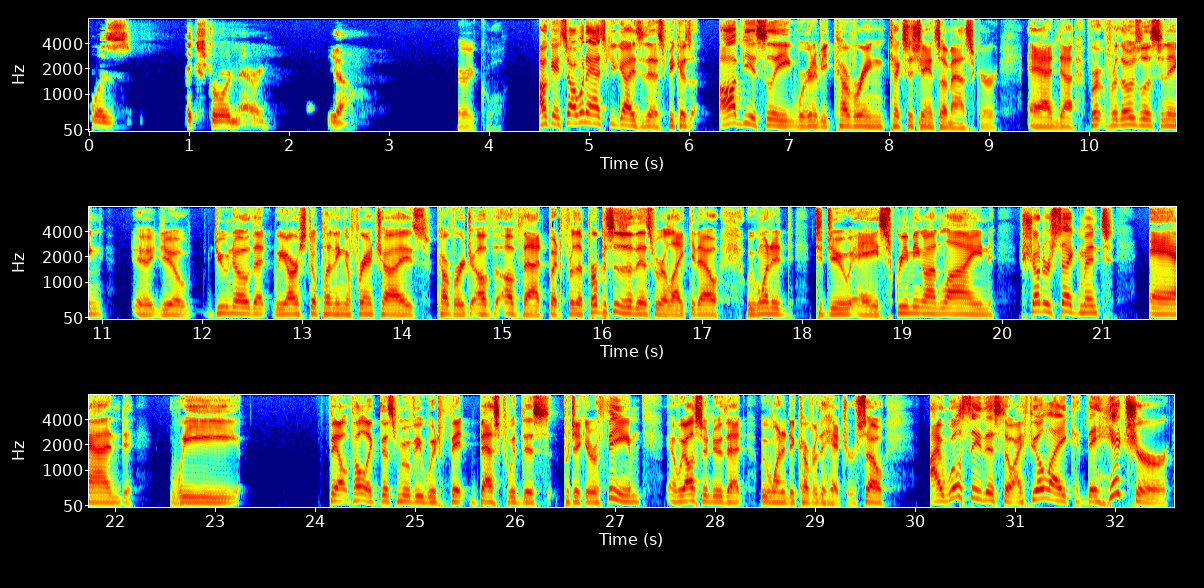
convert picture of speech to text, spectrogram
was extraordinary. yeah. Very cool. Okay, so I want to ask you guys this because obviously we're going to be covering Texas Chainsaw Massacre, and uh, for for those listening, uh, you know, do know that we are still planning a franchise coverage of of that. But for the purposes of this, we were like, you know, we wanted to do a Screaming Online Shudder segment, and we felt felt like this movie would fit best with this particular theme, and we also knew that we wanted to cover The Hitcher. So I will say this though, I feel like The Hitcher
